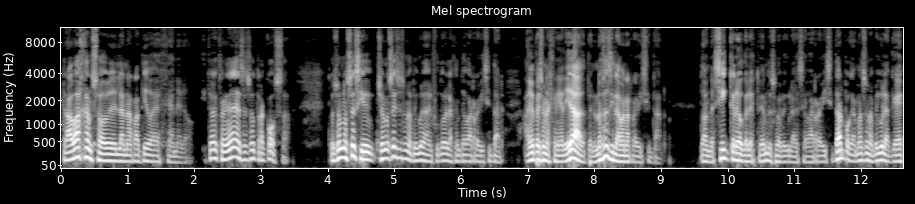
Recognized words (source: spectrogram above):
trabajan sobre la narrativa de género. Historias extraordinarias es otra cosa. Entonces yo no sé si, yo no sé si es una película del futuro que la gente va a revisitar. A mí me parece una genialidad, pero no sé si la van a revisitar. Donde sí creo que el estudiante es una película que se va a revisitar, porque además es una película que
